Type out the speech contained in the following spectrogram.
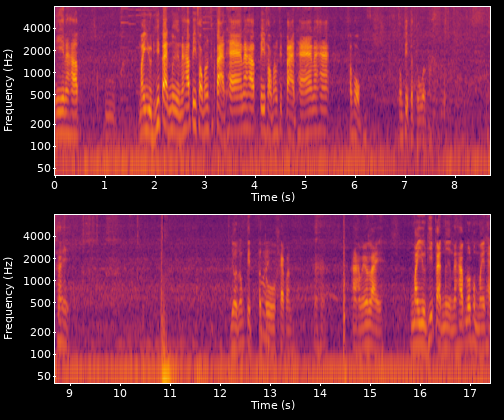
นี่นะครับ มาอยู่ที่ 80,000นะครับปี 2018 แท้นะครับ ปี 2018 แท้นะฮะครับผมต้องปิดประตูก่อนใช่เดี๋ยวต้องปิดประตูแคปมันนะฮะอ่าไม่เป็นไรมาอยู่ที่80,000นะครับ รถผมไม่แท้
